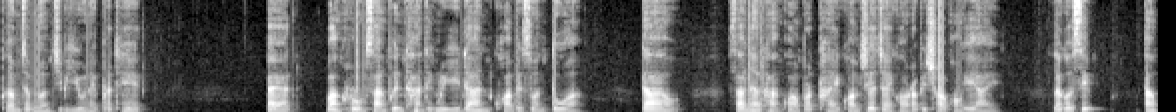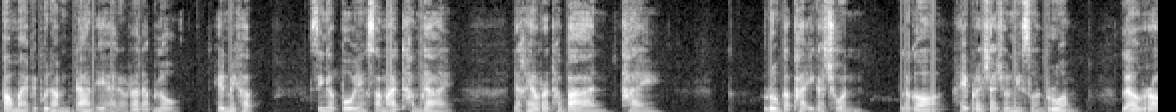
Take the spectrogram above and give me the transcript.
เพิ่มจำนวน GPU ในประเทศ 8. วางโครงสร้างพื้นฐานเทคโนโลยีด้านความเป็นส่วนตัว 9. สร้างแนวทางความปลอดภัยความเชื่อใจความรับผิดชอบของ AI แล้วก็ 10. ตั้งเป้าหมายเป็นผู้นำด้าน AI ระดับโลก เห็นไหมครับ สิงคโปร์ยังสามารถทำได้ อยากให้รัฐบาลไทย ร่วมกับภาคเอกชน แล้วก็ให้ประชาชนมีส่วนร่วม แล้วเรา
